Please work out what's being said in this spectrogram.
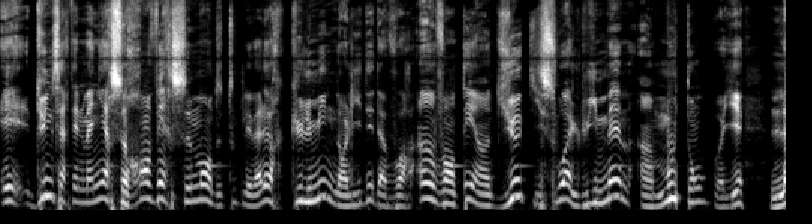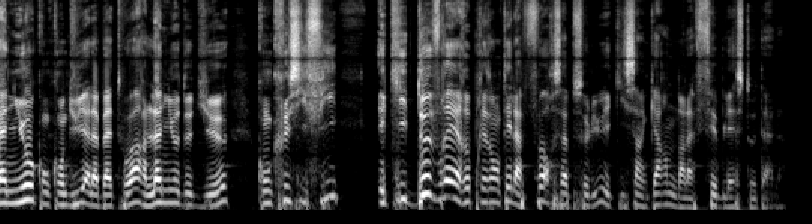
Et d'une certaine manière, ce renversement de toutes les valeurs culmine dans l'idée d'avoir inventé un Dieu qui soit lui-même un mouton. Vous voyez, l'agneau qu'on conduit à l'abattoir, l'agneau de Dieu, qu'on crucifie, et qui devrait représenter la force absolue et qui s'incarne dans la faiblesse totale.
